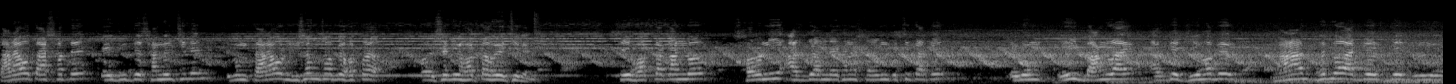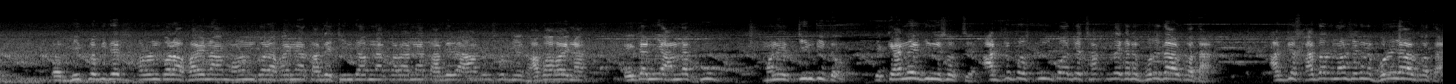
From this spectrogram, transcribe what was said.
তারাও তার সাথে এই যুদ্ধে সামিল ছিলেন এবং তারাও নৃশংসভাবে হত্যা, সেদিন হত্যা হয়েছিলেন। সেই হত্যাকাণ্ড স্মরণই আজকে আমরা এখানে স্মরণ করছি তাকে এবং এই বাংলায় আজকে যেভাবে নানাভাবে আজকে যে বিপ্লবীদের স্মরণ করা হয় না, মনন করা হয় না, তাদের চিন্তাভাবনা করা না, তাদের আদর্শ নিয়ে ভাবা হয় না, এইটা নিয়ে আমরা খুব মানে চিন্তিত যে কেন এই জিনিস হচ্ছে। আজকে তো স্কুল কলেজের ছাত্রদের এখানে ভরে দেওয়ার কথা। আজকে সাধারণ মানুষ এখানে ভরে যাওয়ার কথা।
